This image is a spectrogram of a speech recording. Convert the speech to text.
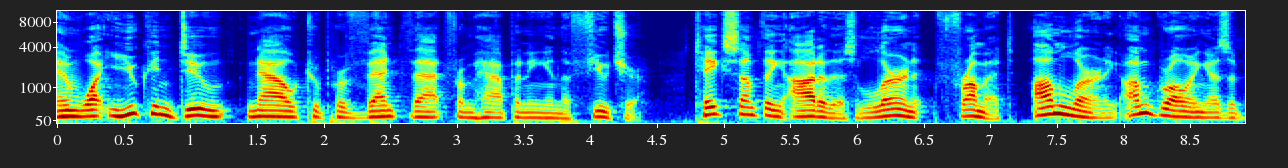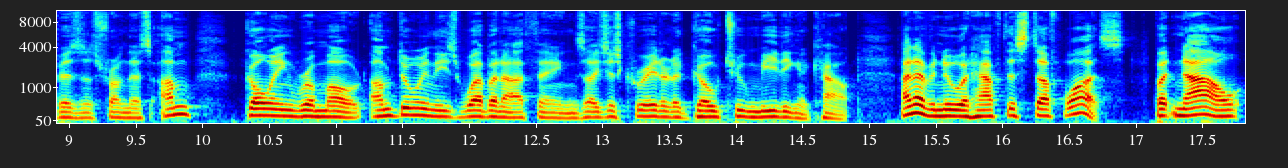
and what you can do now to prevent that from happening in the future. Take something out of this, learn from it. I'm learning, I'm growing as a business from this. I'm going remote. I'm doing these webinar things. I just created a GoToMeeting account. I never knew what half this stuff was. But now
